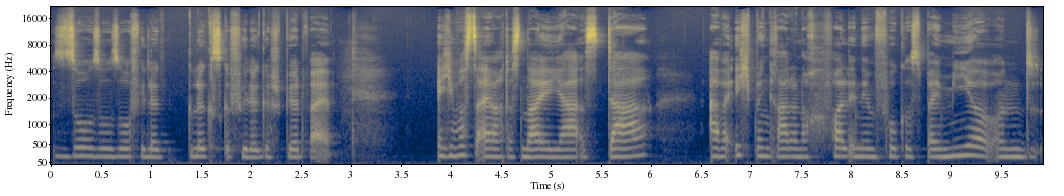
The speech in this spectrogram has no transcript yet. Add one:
so, so, so viele Glücksgefühle gespürt, weil ich wusste einfach, das neue Jahr ist da aber ich bin gerade noch voll in dem Fokus bei mir und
